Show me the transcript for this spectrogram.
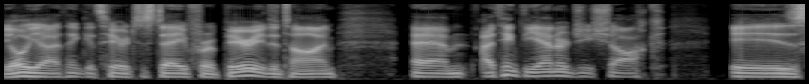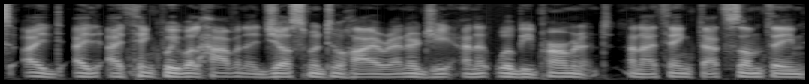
Oh yeah, I think it's here to stay for a period of time. Um, I think the energy shock is I, I, I think we will have an adjustment to higher energy and it will be permanent. And I think that's something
